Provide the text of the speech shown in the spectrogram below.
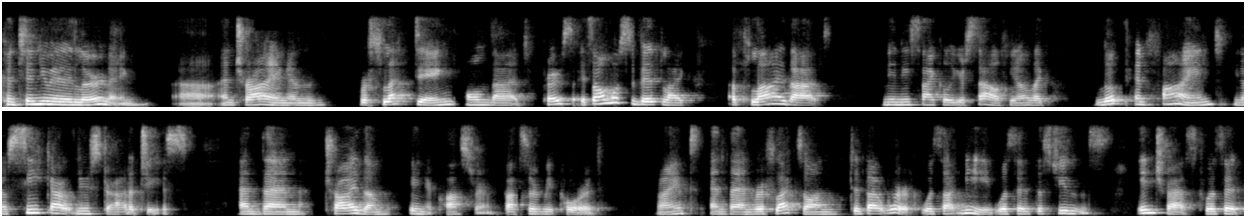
continually learning uh, and trying and reflecting on that process. It's almost a bit like apply that mini cycle yourself, you know, like look and find, you know, seek out new strategies and then try them in your classroom. That's a record right? And then reflect on did that work? Was that me? Was it the students? interest was it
